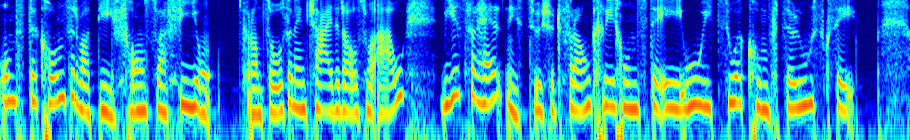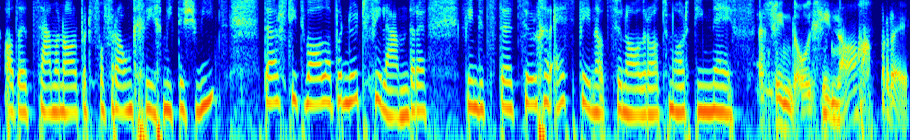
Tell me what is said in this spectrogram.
und der konservative François Fillon. Die Franzosen entscheiden also auch, wie das Verhältnis zwischen Frankreich und der EU in Zukunft soll aussehen an der Zusammenarbeit von Frankreich mit der Schweiz dürfte die Wahl aber nicht viel ändern, findet der Zürcher SP-Nationalrat Martin Neff. Es sind unsere Nachbarn.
